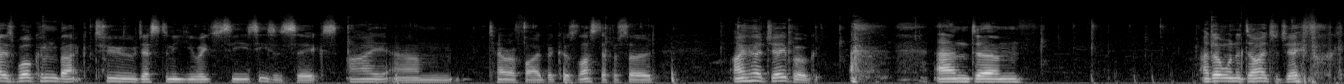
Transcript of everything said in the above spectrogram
Guys, welcome back to Destiny UHC Season 6. I am terrified because last episode I heard J-Bug and um, I don't want to die to J-Bug.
